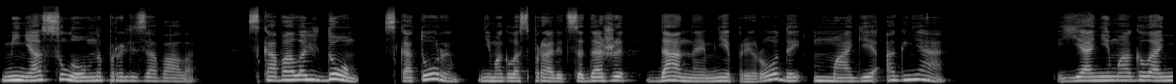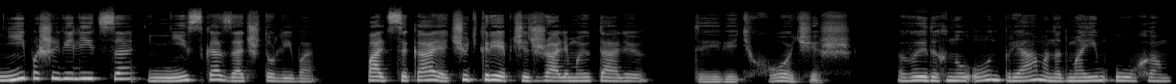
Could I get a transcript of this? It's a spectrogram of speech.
меня словно парализовало. Сковало льдом, с которым не могла справиться даже данная мне природой магия огня. Я не могла ни пошевелиться, ни сказать что-либо. Пальцы Кая чуть крепче сжали мою талию. «Ты ведь хочешь...» — выдохнул он прямо над моим ухом.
